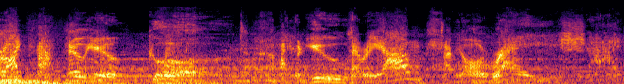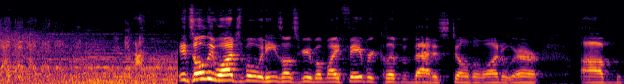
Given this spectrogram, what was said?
right that, do you? Good. I can use every ounce of your rage. It's only watchable when he's on screen, but my favorite clip of that is still the one where um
